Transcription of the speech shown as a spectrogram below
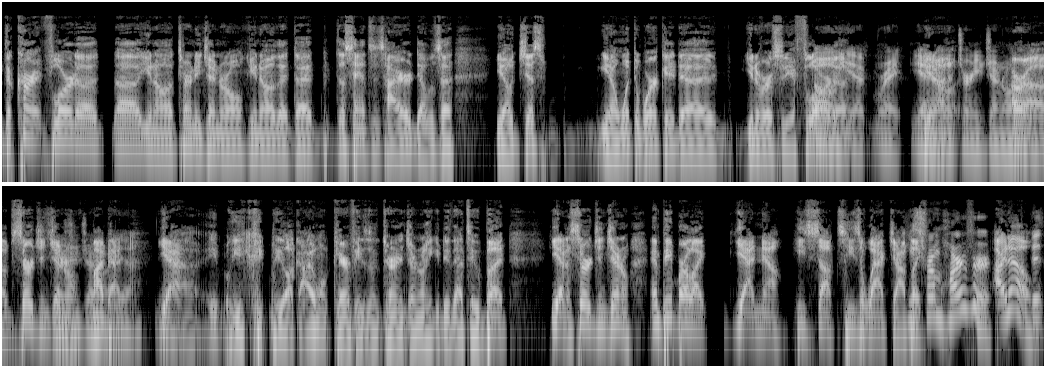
the current Florida uh, you know attorney general you know that uh, DeSantis hired that was a you know just you know went to work at uh, University of Florida. Oh yeah, right. Yeah, You not know, attorney general Or uh, Surgeon General. Surgeon My bad. yeah. Yeah. he- he could- look, I won't care if he's an Attorney General. He could do that too. But yeah, the Surgeon General. And people are like, yeah, no, he sucks. He's a whack job. He's like, from Harvard. I know, Th-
